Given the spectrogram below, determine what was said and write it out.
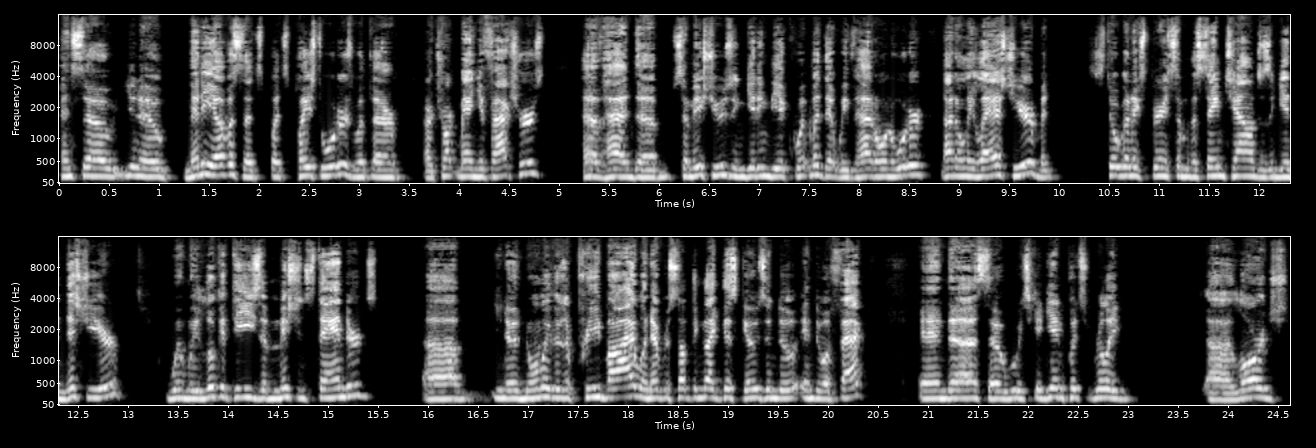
And so, you know, many of us that's, that's placed orders with our, our truck manufacturers have had uh, some issues in getting the equipment that we've had on order, not only last year, but still going to experience some of the same challenges again this year. When we look at these emission standards, uh, you know, normally there's a pre-buy whenever something like this goes into, into effect. And, uh, so which again puts really, uh, large,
